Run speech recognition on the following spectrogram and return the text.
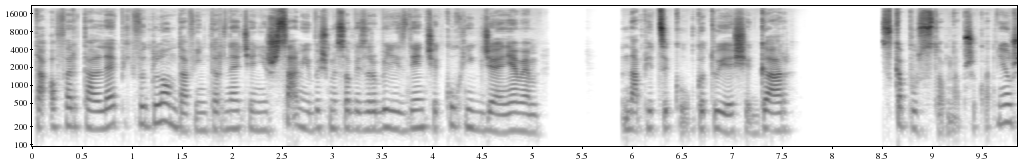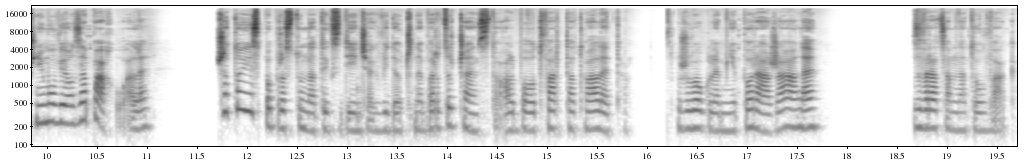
ta oferta lepiej wygląda w internecie niż sami byśmy sobie zrobili zdjęcie kuchni, gdzie, nie wiem, na piecyku gotuje się gar z kapustą na przykład. Nie, już nie mówię o zapachu, ale że to jest po prostu na tych zdjęciach widoczne bardzo często, albo otwarta toaleta. To już w ogóle mnie poraża, ale zwracam na to uwagę.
